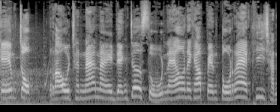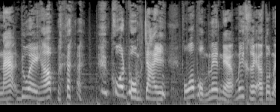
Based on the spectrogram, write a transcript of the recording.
เกมจบเราชนะใน Danger ศูนย์แล้วนะครับ เป็นตัวแรกที่ชนะด้วยครับ โคตรภูมิใจ เพราะว่าผมเล่นเนี่ย ไม่เคยเอาตัวไหน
